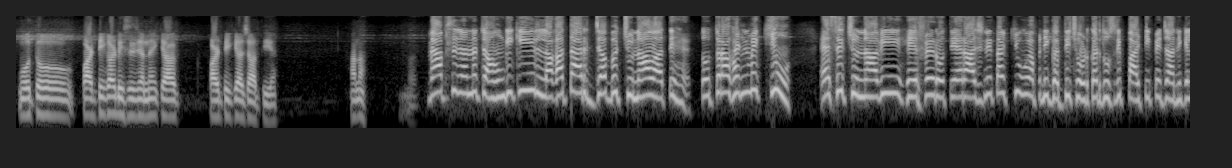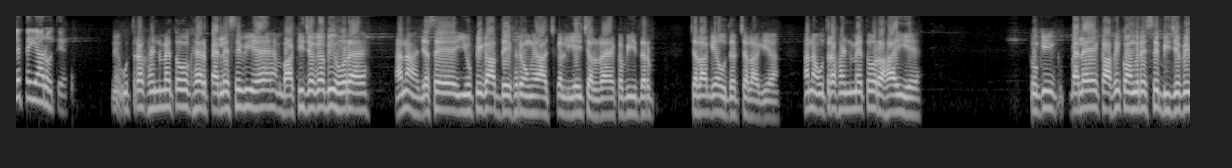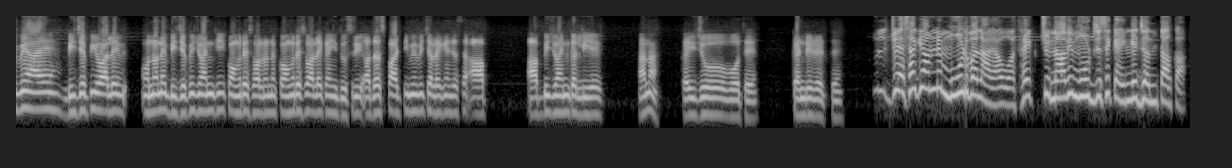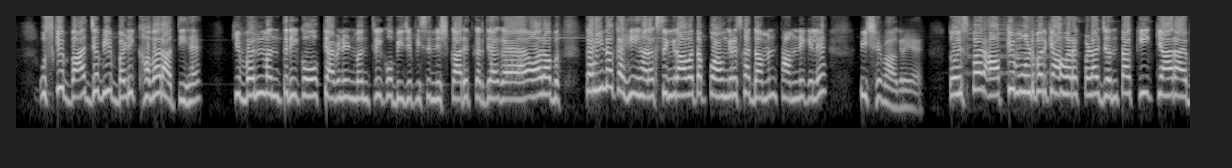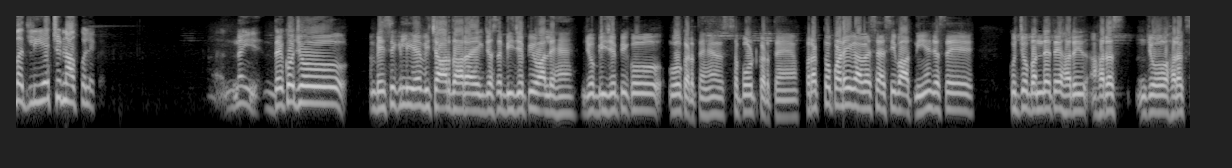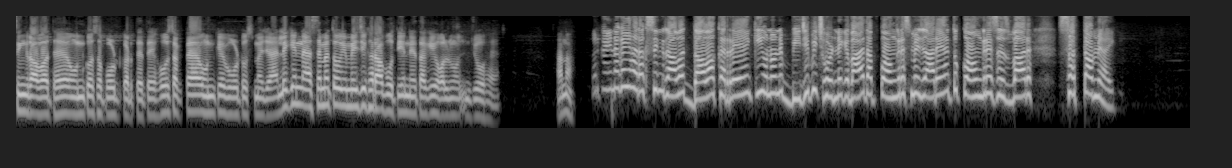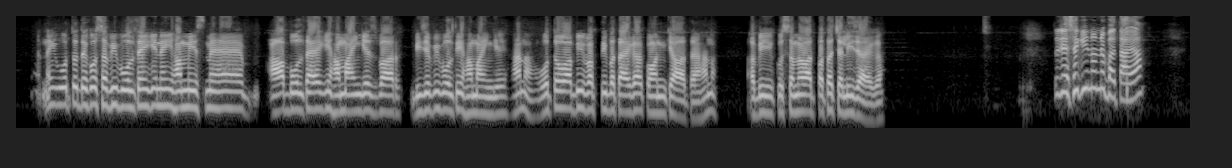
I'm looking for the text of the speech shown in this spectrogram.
वो तो पार्टी का डिसीज़न है, क्या पार्टी क्या चाहती है है ना? मैं आपसे जानना चाहूँगी कि लगातार जब चुनाव आते हैं तो उत्तराखंड में क्यों ऐसे चुनावी हेरफेर होते हैं, राजनेता क्यों अपनी गद्दी छोड़कर दूसरी पार्टी पे जाने के लिए तैयार होते हैं? नहीं, उत्तराखंड में तो खैर पहले से भी है, बाकी जगह भी हो रहा है है ना? जैसे यूपी का आप देख रहे होंगे, आजकल यही चल रहा है, कभी इधर चला गया, उधर चला गया, है ना? उत्तराखंड में तो रहा ही है, क्योंकि पहले काफ़ी कांग्रेस से बीजेपी में आए, बीजेपी वाले, उन्होंने बीजेपी ज्वाइन की, कांग्रेस वालों ने, कांग्रेस वाले कहीं दूसरी अदर्स पार्टी में भी चले गए, जैसे आप आप भी ज्वाइन कर लिए, है ना? कई जो वो थे, कैंडिडेट थे। जैसा कि हमने मूड बनाया हुआ था, एक चुनावी मूड जिसे कहेंगे जनता का। उसके बाद जब ये बड़ी खबर आती है कि वन मंत्री को, कैबिनेट मंत्री को बीजेपी से निष्कारित कर दिया गया है, और अब कहीं ना कहीं हरक सिंह रावत अब कांग्रेस का दामन थामने के लिए पीछे भाग रहे हैं। तो इस पर आपके मूड पर क्या फ़र्क पड़ा? जनता की क्या राय बदली है चुनाव को लेकर? नहीं, देखो जो बेसिकली है विचारधारा एक, जैसे बीजेपी वाले हैं, जो बीजेपी को वो करते हैं सपोर्ट करते हैं। फ़र्क तो पड़ेगा, वैसे ऐसी बात नहीं है, जैसे कुछ जो बंदे थे, हरि, हरस, जो हरक सिंह रावत है, उनको सपोर्ट करते थे। हो सकता है उनके वोट उसमें जाए, लेकिन ऐसे में तो इमेज ही खराब होती है, नेता की ऑलमोस्ट जो है। है ना? पर कहीं ना कहीं हरक सिंह रावत दावा कर रहे हैं कि उन्होंने बीजेपी छोड़ने के बाद अब कांग्रेस में जा रहे हैं तो कांग्रेस इस बार सत्ता में आएगी। नहीं, वो तो देखो, सभी बोलते हैं कि नहीं, हम इसमें है, आप बोलता है कि हम आएँगे इस बार, बीजेपी बोलती है हम आएँगे, है ना? वो तो अभी वक्त ही बताएगा कौन क्या आता है है ना? अभी कुछ समय बाद पता चल ही जाएगा। तो जैसे कि इन्होंने बताया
